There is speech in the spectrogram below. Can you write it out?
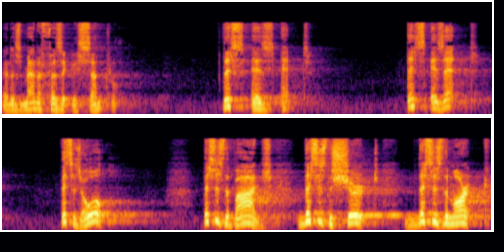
it is metaphysically central. This is it. This is it. This is all. This is the badge. This is the shirt. This is the mark.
